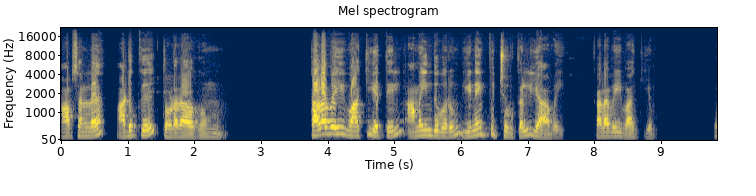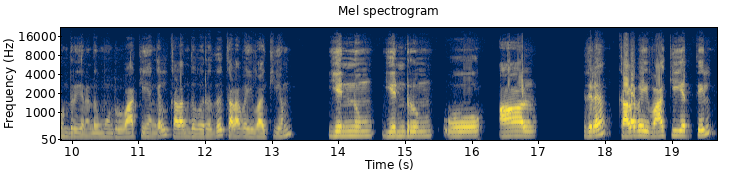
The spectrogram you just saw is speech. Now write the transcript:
ஆப்ஷனில் அடுக்கு தொடராகும். கலவை வாக்கியத்தில் அமைந்து வரும் இணைப்புச் சொற்கள் யாவை? கலவை வாக்கியம். ஒன்று இரண்டு மூன்று வாக்கியங்கள் கலந்து வருது. கலவை வாக்கியம். என்னும் என்றும் ஓ ஆள். இதில் கலவை வாக்கியத்தில்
